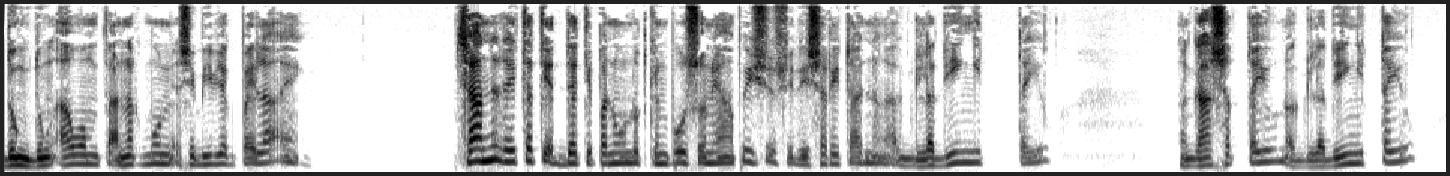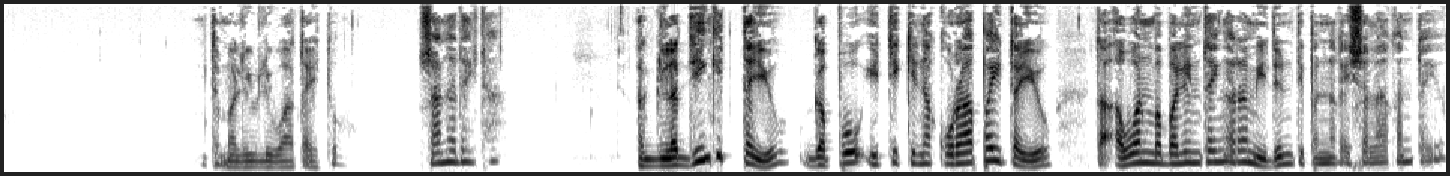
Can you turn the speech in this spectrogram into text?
dungdung awam ta anak mo na si bibiyag pailaeng. Sana day tati at dati panunot kan puso ni Apo Isus, hindi sarita nang agladingit tayo. Nagasat tayo, nagladingit tayo. Tamaliliwata ito. Sana day ta. Agladingit tayo, gapo iti kinakurapay tayo, taawan mabalin tayong aramidin, ti pan nakaisalakan tayo.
